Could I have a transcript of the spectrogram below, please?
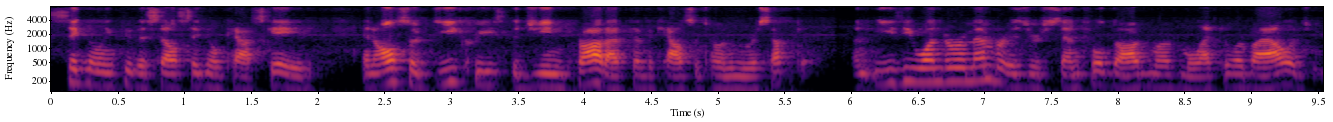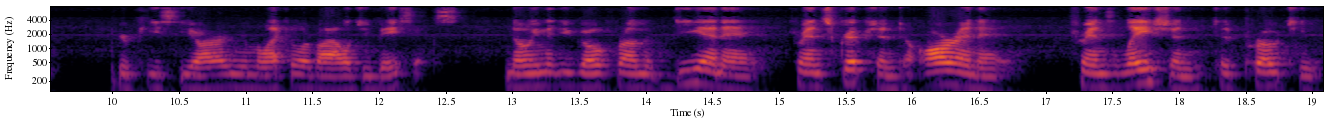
signaling through the cell signal cascade and also decrease the gene product of the calcitonin receptor. An easy one to remember is your central dogma of molecular biology. your PCR and your molecular biology basics. Knowing that you go from DNA, transcription to RNA, translation to protein.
